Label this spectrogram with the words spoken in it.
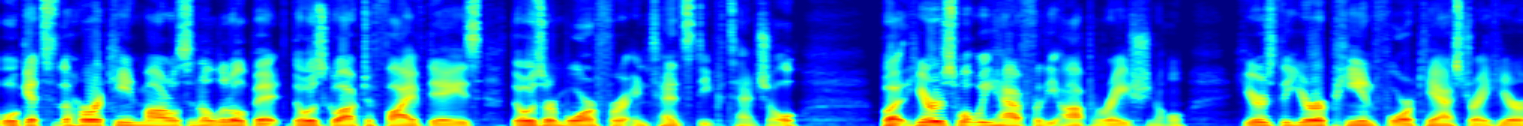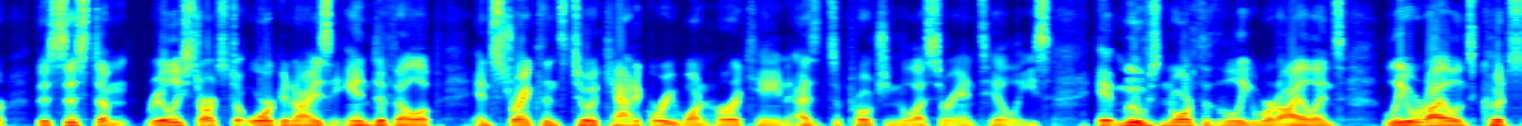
We'll get to the hurricane models in a little bit. Those go out to five days. Those are more for intensity potential. But here's what we have for the operational. Here's the European forecast right here. The system really starts to organize and develop and strengthens to a Category 1 hurricane as it's approaching the Lesser Antilles. It moves north of the Leeward Islands. Leeward Islands could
